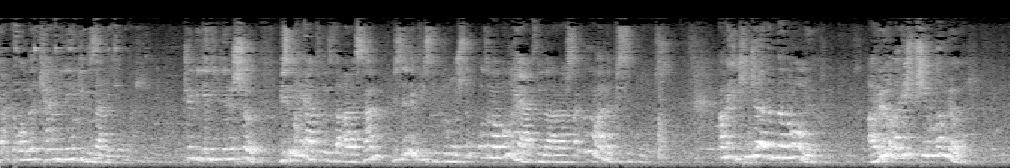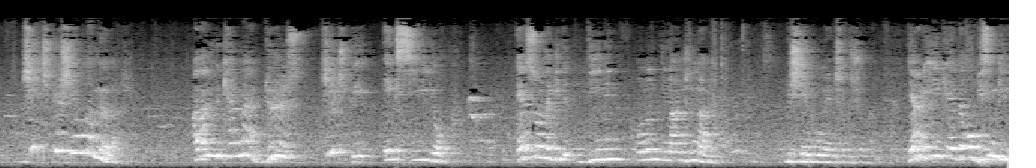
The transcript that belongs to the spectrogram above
Yani onları kendileri gibi zannediyorlar. Çünkü dedikleri şu, bizim hayatımızda arasan bizde de pislik bulursun. O zaman onun hayatında ararsak o zaman da pislik buluruz. Ama ikinci adımda ne oluyor? Arıyorlar, hiçbir şey bulamıyorlar. Hiçbir şey bulamıyorlar. Adam mükemmel, dürüst, hiçbir eksiği yok. En sonunda gidip dinin, onun inancından bir şey bulmaya çalışıyorlar. Yani ilk evde o bizim gibi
